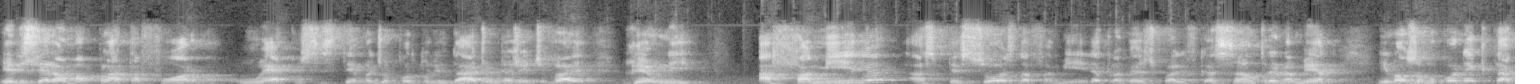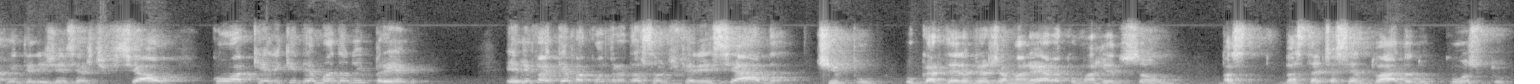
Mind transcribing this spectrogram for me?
Ele será uma plataforma, um ecossistema de oportunidade, onde a gente vai reunir a família, as pessoas da família, através de qualificação, treinamento, e nós vamos conectar com inteligência artificial com aquele que demanda do emprego ele vai ter uma contratação diferenciada, tipo o carteira verde amarela, com uma redução bastante acentuada do custo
